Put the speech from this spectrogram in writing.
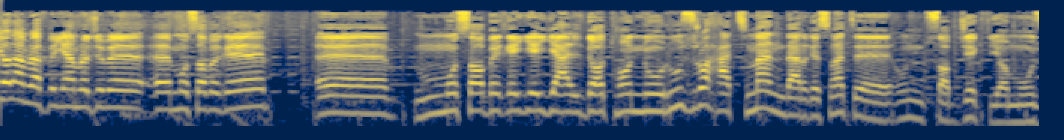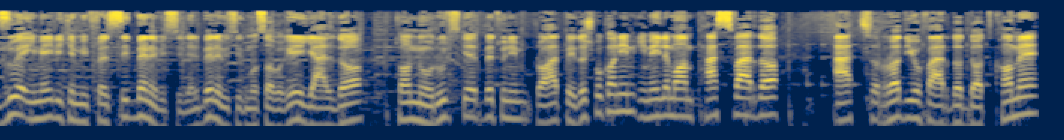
یادم رفت بگم راجع به مسابقه مسابقه یلدا تا نوروز رو حتما در قسمت اون subject یا موضوع ایمیلی که میفرستید بنویسید. یعنی بنویسید مسابقه یلدا تا نوروز که بتونیم راحت پیداش بکنیم. ایمیل ما هم پسفردا at radiofarda.com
